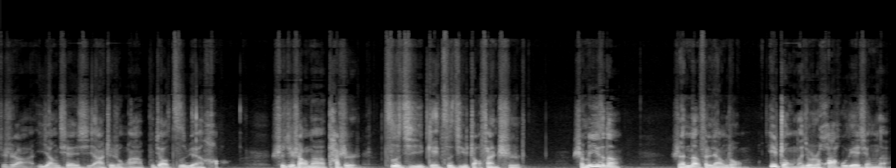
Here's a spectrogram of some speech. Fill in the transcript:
其实啊，易烊千玺啊，这种啊不叫资源好，实际上呢，他是自己给自己找饭吃。什么意思呢？人呢分两种，一种呢就是花蝴蝶型的、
